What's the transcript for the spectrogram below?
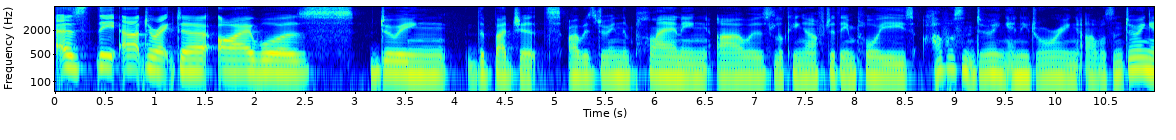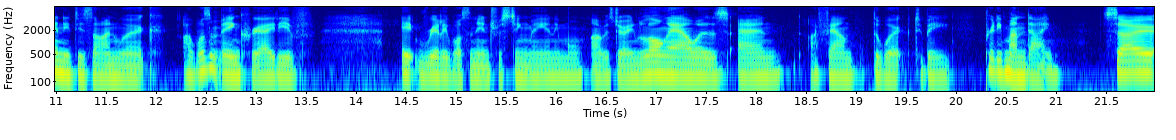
As the art director, I was doing the budgets, I was doing the planning, I was looking after the employees. I wasn't doing any drawing, I wasn't doing any design work, I wasn't being creative. It really wasn't interesting me anymore. I was doing long hours and I found the work to be pretty mundane. So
